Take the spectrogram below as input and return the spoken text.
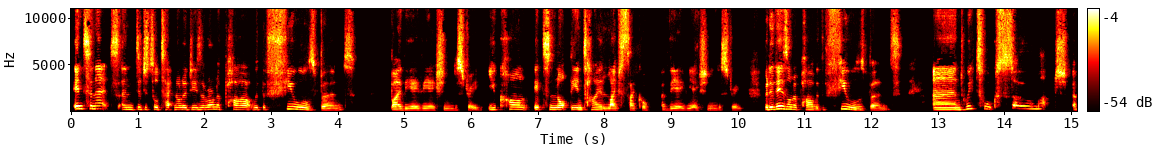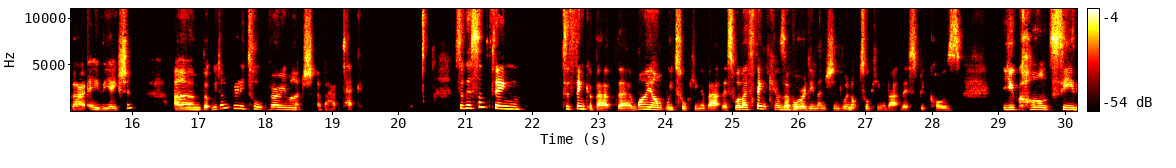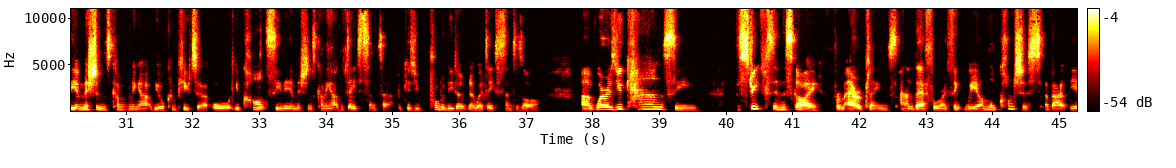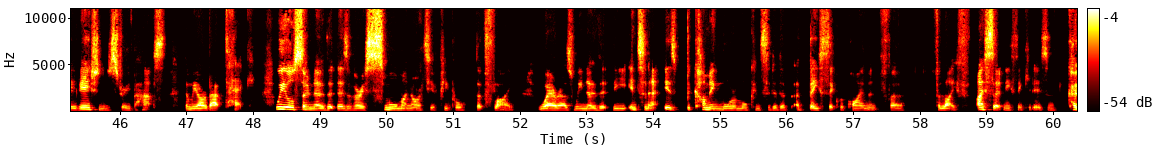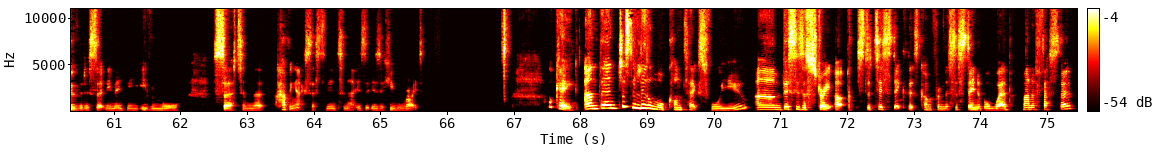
internet and digital technologies are on a par with the fuels burnt by the aviation industry. You can't, it's not the entire life cycle of the aviation industry, but it is on a par with the fuels burnt. And we talk so much about aviation, um, but we don't really talk very much about tech. So there's something to think about there. Why aren't we talking about this? Well, I think, as I've already mentioned, we're not talking about this because you can't see the emissions coming out of your computer or you can't see the emissions coming out of a data center because you probably don't know where data centers are. Um, whereas you can see the streaks in the sky from aeroplanes, and therefore I think we are more conscious about the aviation industry perhaps than we are about tech. We also know that there's a very small minority of people that fly, whereas we know that the internet is becoming more and more considered a, a basic requirement for, for life. I certainly think it is, and COVID has certainly made me even more certain that having access to the internet is, is a human right. Okay, and then just a little more context for you. Um, this is a straight up statistic that's come from the Sustainable Web Manifesto.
